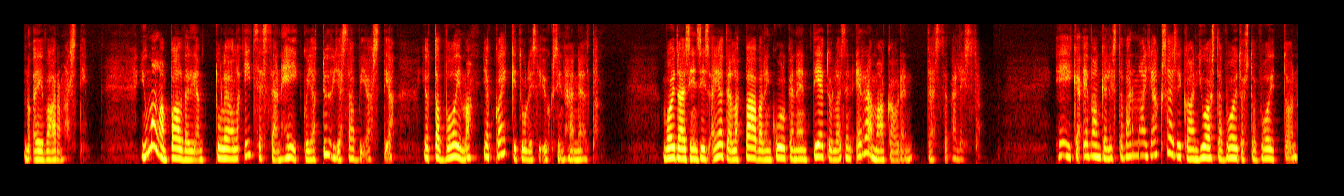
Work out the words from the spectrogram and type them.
No ei varmasti. Jumalan palvelijan tulee olla itsessään heikko ja tyhjä saviastia, jotta voima ja kaikki tulisi yksin häneltä. Voitaisiin siis ajatella Paavalin kulkeneen tietynlaisen erämaakauden tässä välissä. Eikä evankelista varmaan jaksaisikaan juosta voitosta voittoon,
